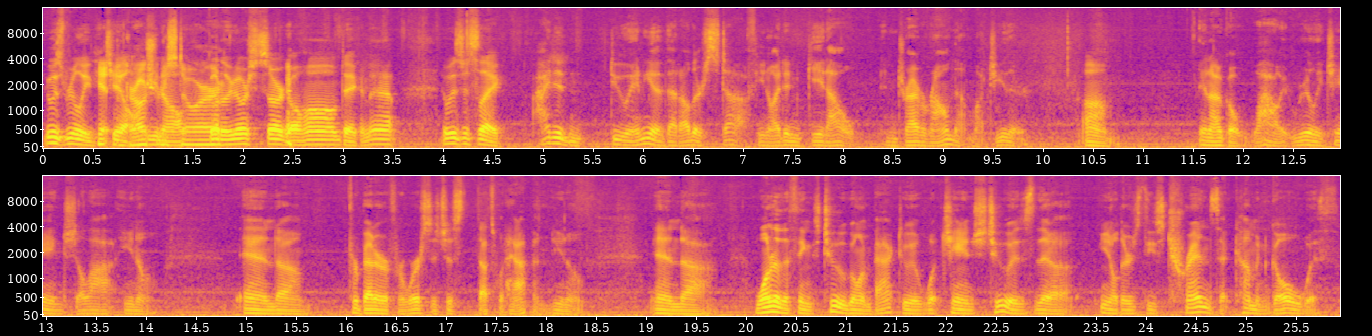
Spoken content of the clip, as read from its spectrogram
It was really Hit the chill. grocery you know, store. Go to the grocery store, go home, take a nap. It was just like I didn't do any of that other stuff. You know, I didn't get out and drive around that much either. Um, and I go, wow, it really changed a lot. You know, and um, for better or for worse, it's just that's what happened. You know, and uh, one of the things too, going back to it, what changed too is the you know there's these trends that come and go with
